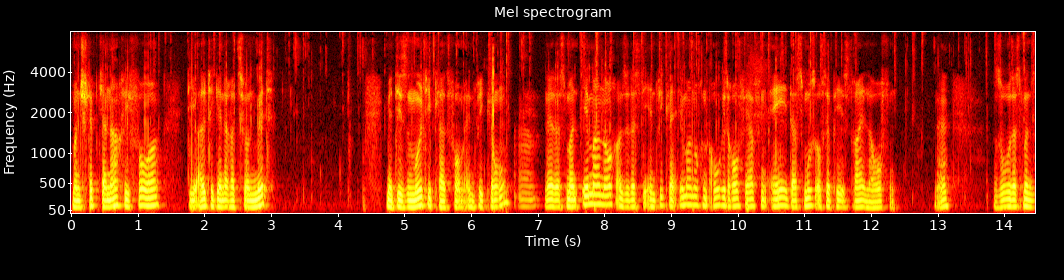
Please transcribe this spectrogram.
man schleppt ja nach wie vor die alte Generation mit, mit diesen Multiplattform-Entwicklungen, mhm. ne, dass man immer noch, also dass die Entwickler immer noch ein Auge drauf werfen, ey, das muss auf der PS3 laufen. Ne? So, dass man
